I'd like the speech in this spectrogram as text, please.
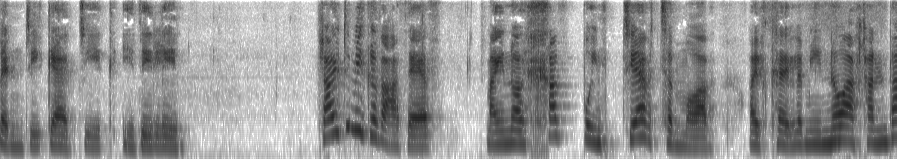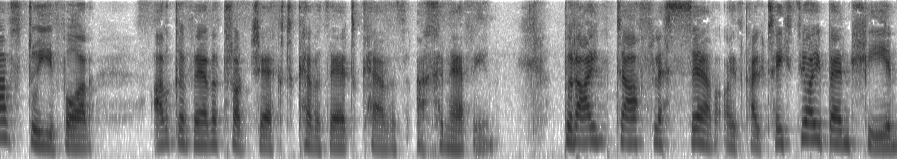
bendigedig i ddilyn. Rhaid i mi gyfaddef, mae un o'r chafbwyntiau'r tymor oedd cael ymuno â rhanbarth dwyfor ar gyfer y prosiect cerdded cerdd a chynefin. Braint a phleser oedd cael teithio i ben llun,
